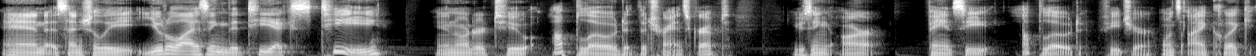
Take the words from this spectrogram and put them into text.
and essentially utilizing the TXT in order to upload the transcript using our fancy upload feature. Once I click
